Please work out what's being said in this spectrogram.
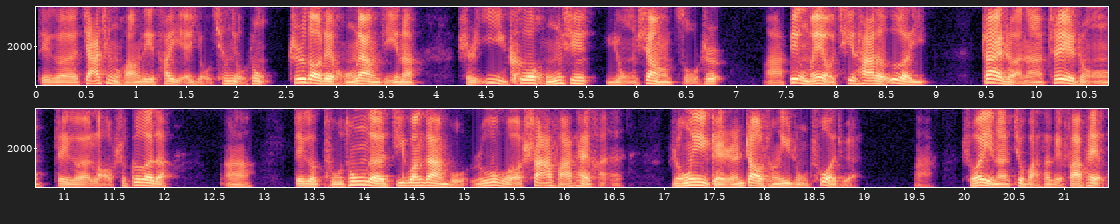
这个嘉庆皇帝他也有轻有重，知道这洪亮吉呢是一颗红心涌向组织啊，并没有其他的恶意。再者呢，这种这个老实疙瘩啊。这个普通的机关干部，如果杀伐太狠，容易给人造成一种错觉，啊，所以呢，就把他给发配了，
